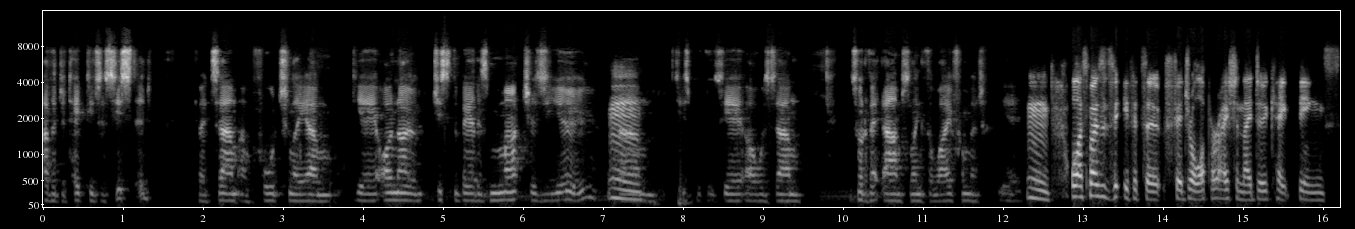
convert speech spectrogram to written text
other detectives assisted, but um, unfortunately, um, yeah, I know just about as much as you, Mm. just because yeah, I was sort of at arm's length away from it. Yeah. Mm. Well, I suppose it's, if it's a federal operation, they do keep things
